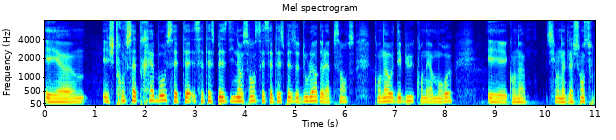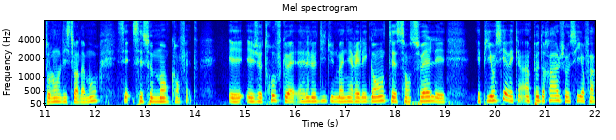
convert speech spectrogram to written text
Et, euh, et je trouve ça très beau, cette, cette espèce d'innocence et cette espèce de douleur de l'absence qu'on a au début, qu'on est amoureux et qu'on a, si on a de la chance tout au long de l'histoire d'amour, c'est ce manque en fait. Et, et je trouve qu'elle elle le dit d'une manière élégante et sensuelle et, et puis aussi avec un, un peu de rage aussi. Enfin,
